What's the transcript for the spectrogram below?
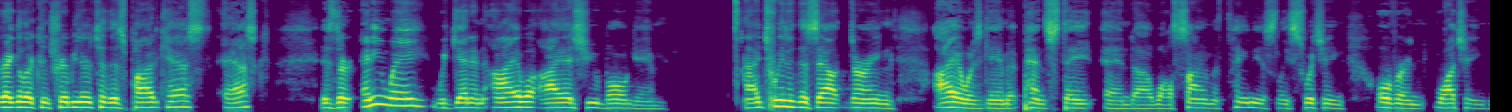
regular contributor to this podcast, asked, "Is there any way we get an Iowa ISU bowl game?" I tweeted this out during Iowa's game at Penn State, and uh, while simultaneously switching over and watching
